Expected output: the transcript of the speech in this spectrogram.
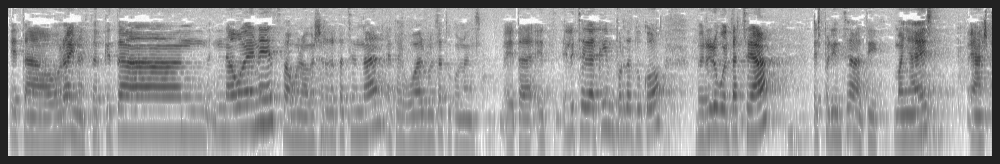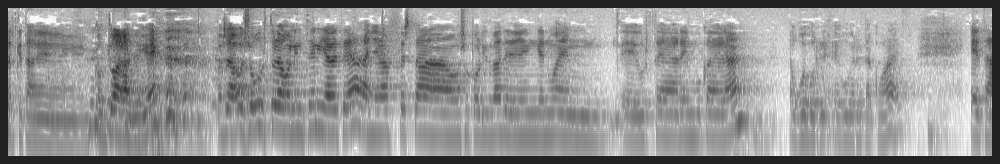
Eta orain azterketan nagoenez, ba, bueno, zer gertatzen den, eta igual bueltatuko naiz. Eta et, elitzaidak importatuko berriro bueltatzea esperientziagatik, baina ez azterketa e, kontuagatik, eh? Osea, oso gustura egon nintzen hilabetea, gainera festa oso polit bat egin genuen e, urtearen bukaeran, egu, berri, egu berritakoa, ez? Eta,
